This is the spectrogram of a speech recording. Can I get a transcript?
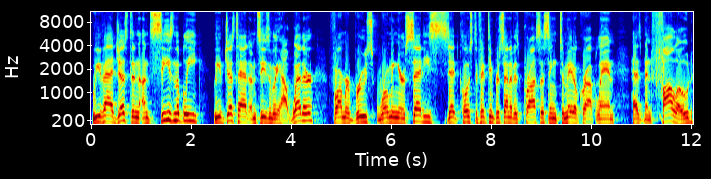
we've had just an unseasonably, we've just had unseasonably hot weather. Farmer Bruce Rominger said he said close to 15% of his processing tomato crop land has been followed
